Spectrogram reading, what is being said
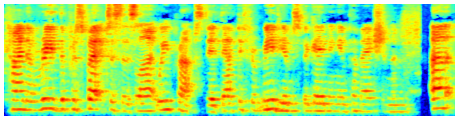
kind of read the prospectuses like we perhaps did. They have different mediums for gaining information, and and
